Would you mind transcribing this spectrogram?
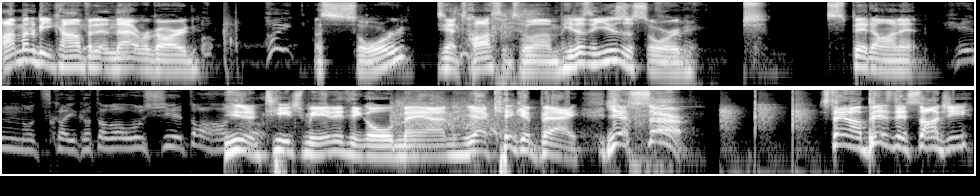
I'm going to be confident in that regard. A sword? He's gonna toss it to him. He doesn't use a sword. Spit on it. You didn't teach me anything, old man. Yeah, kick it back. Yes, sir! Stand on business, Sanji!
